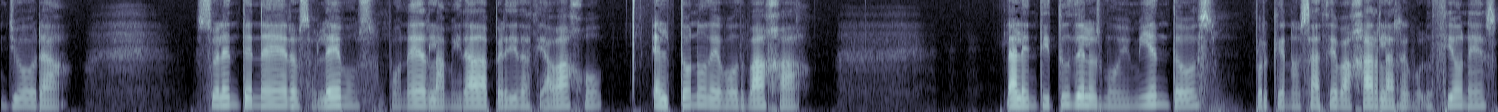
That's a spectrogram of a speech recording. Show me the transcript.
llora, Suelen tener o solemos poner la mirada perdida hacia abajo, el tono de voz baja, la lentitud de los movimientos, porque nos hace bajar las revoluciones.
